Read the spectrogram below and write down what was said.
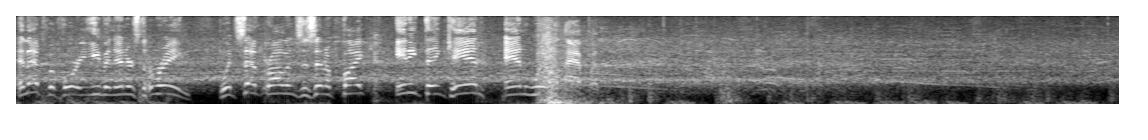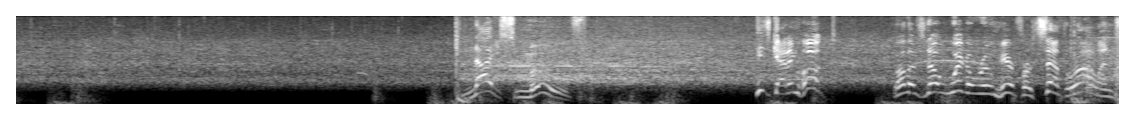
And that's before he even enters the ring. When Seth Rollins is in a fight, anything can and will happen. Nice move. He's got him hooked. Well, there's no wiggle room here for Seth Rollins.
